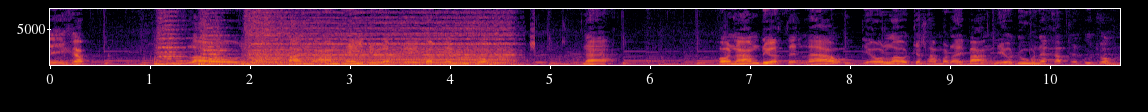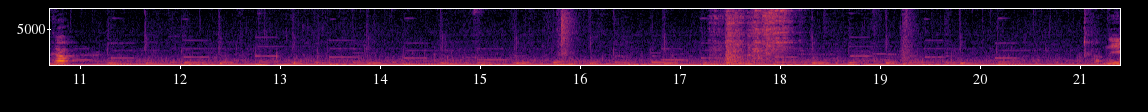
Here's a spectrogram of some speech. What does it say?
นี่ครับ เราตั้งน้ำให้เดือดเลยครับท่านผู้ชมนะพอน้ำเดือดเสร็จแล้ว เดี๋ยวเราจะทำอะไรบ้าง เดี๋ยวดูนะครับท่านผู้ชมครับนี่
